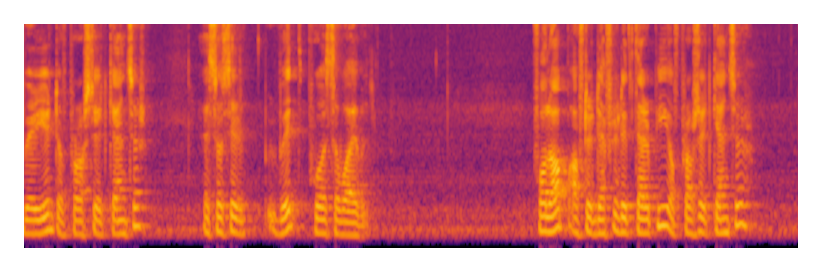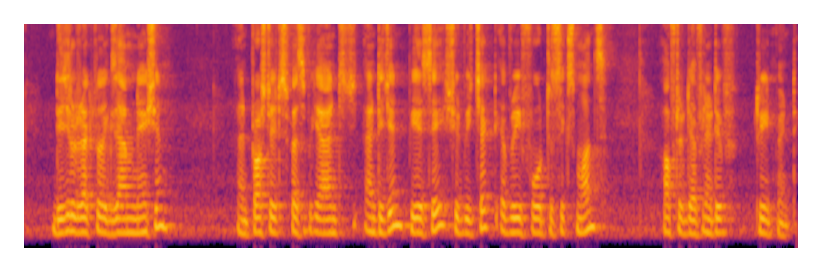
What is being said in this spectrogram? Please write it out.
variant of prostate cancer associated with poor survival. Follow up after definitive therapy of prostate cancer, digital rectal examination, and prostate specific antigen PSA should be checked every 4 to 6 months after definitive treatment.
